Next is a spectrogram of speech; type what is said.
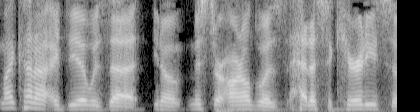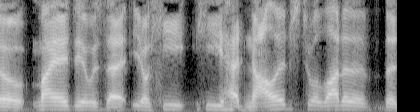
My kind of idea was that you know Mr. Arnold was head of security, so my idea was that you know he he had knowledge to a lot of the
